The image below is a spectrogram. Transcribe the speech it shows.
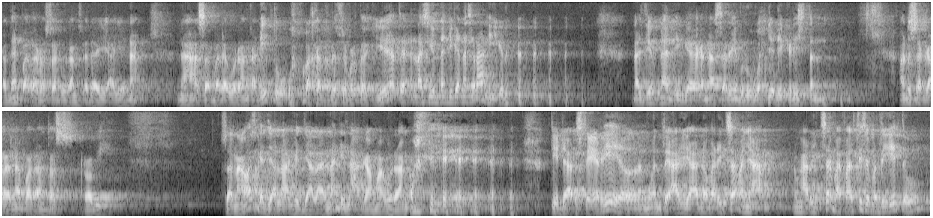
Karena pada rosan orang sadaya ayana nah sabada orang kaditu bakal tetap seperti itu. Ya nasibnya juga Nasrani gitu. Nasibnya juga Nasrani berubah jadi Kristen. Anu sagalana parantos Robi. Sanaos gejala-gejalana di agama orang. Tidak steril. Namun teh aya anu banyak nu pasti seperti itu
